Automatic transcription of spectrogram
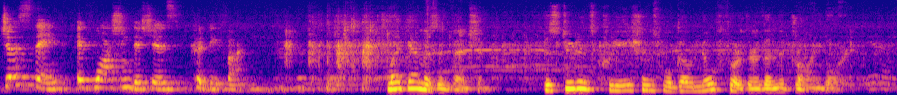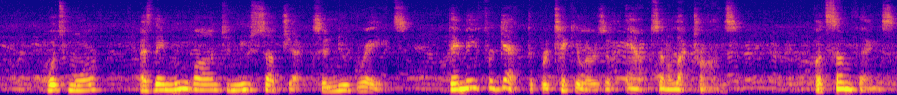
Just think if washing dishes could be fun. Like Emma's invention, the students' creations will go no further than the drawing board. What's more, as they move on to new subjects and new grades, they may forget the particulars of amps and electrons. But some things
